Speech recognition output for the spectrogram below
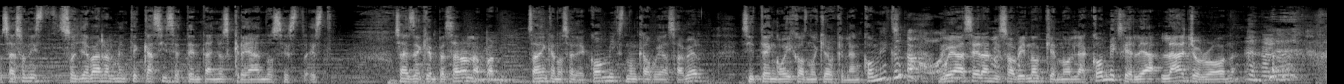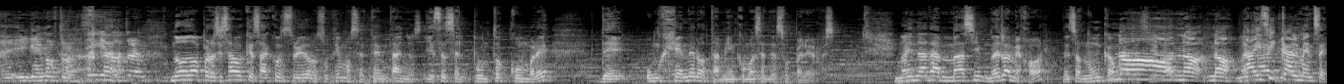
O sea, es una hist- so lleva realmente casi 70 años creándose esto. esto. O sea, desde que empezaron la parte, saben que no sé de cómics, nunca voy a saber. Si tengo hijos, no quiero que lean cómics. Voy a hacer a mi sobrino que no lea cómics, que lea La Llorona. Y Game of Thrones. Sí, Game of Thrones. No, no, pero sí es algo que se ha construido en los últimos 70 años. Y este es el punto cumbre de un género también como es el de superhéroes. No hay nada más, no es la mejor, eso nunca voy a No, decirlo. no, no. No es Ahí sí que- cálmense.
